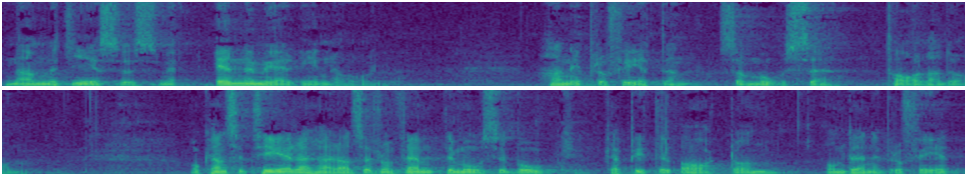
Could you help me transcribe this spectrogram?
namnet Jesus med ännu mer innehåll. Han är profeten som Mose talade om. Och han citerar här alltså från femte Mosebok kapitel 18 om denne profet.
